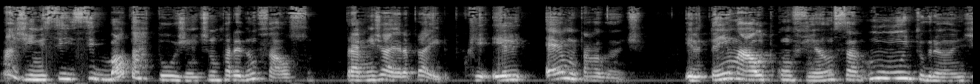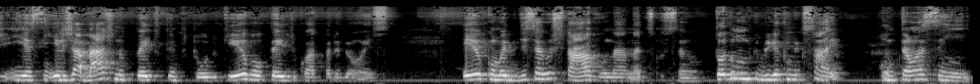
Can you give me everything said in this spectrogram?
Imagine, se, se bota Arthur, gente, num paredão falso, para mim já era para ele, porque ele é muito arrogante. Ele tem uma autoconfiança muito grande. E assim, ele já bate no peito o tempo todo que eu voltei de quatro paredões. Eu, como ele disse a Gustavo na, na discussão, todo mundo que briga comigo sai. Então, assim,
